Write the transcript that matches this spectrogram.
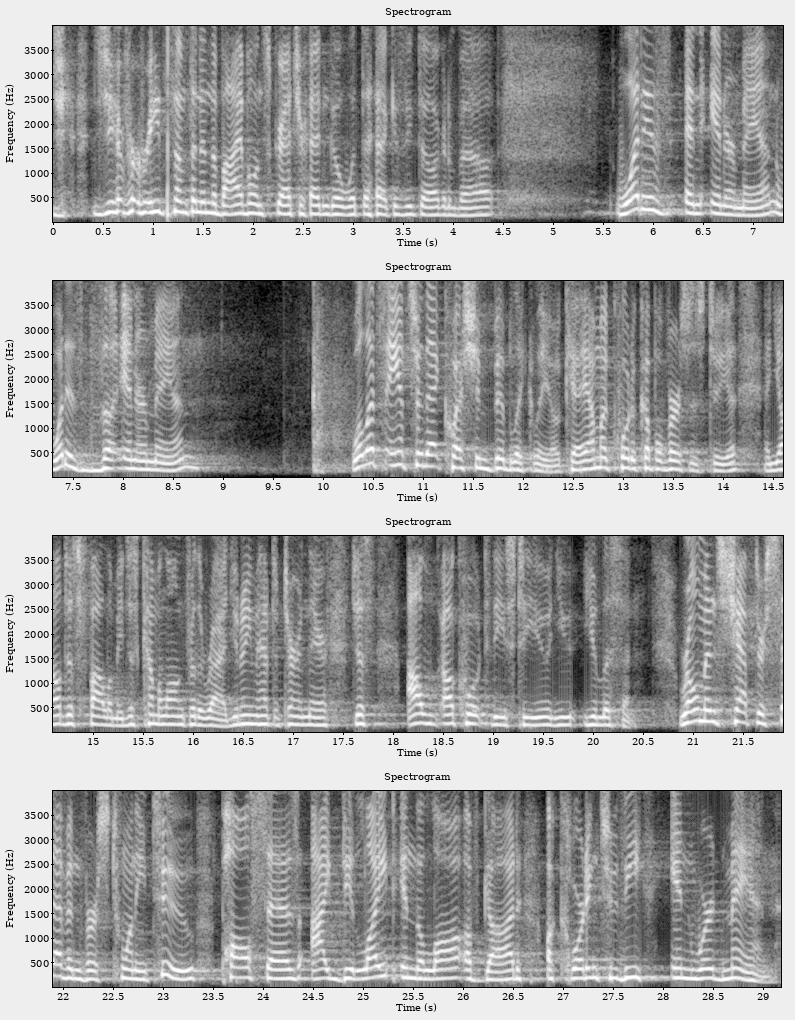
did you ever read something in the Bible and scratch your head and go, What the heck is he talking about? What is an inner man? What is the inner man? Well, let's answer that question biblically, okay? I'm going to quote a couple verses to you, and y'all just follow me. Just come along for the ride. You don't even have to turn there. Just, I'll, I'll quote these to you, and you, you listen. Romans chapter 7, verse 22, Paul says, I delight in the law of God according to the inward man.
